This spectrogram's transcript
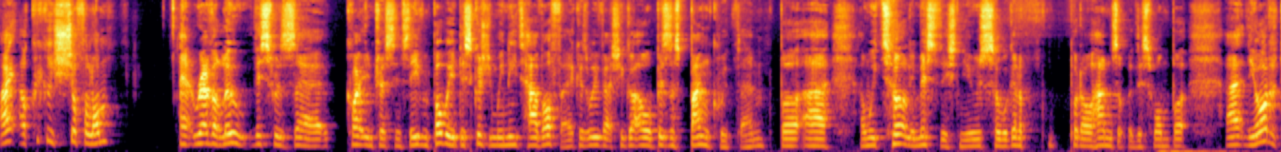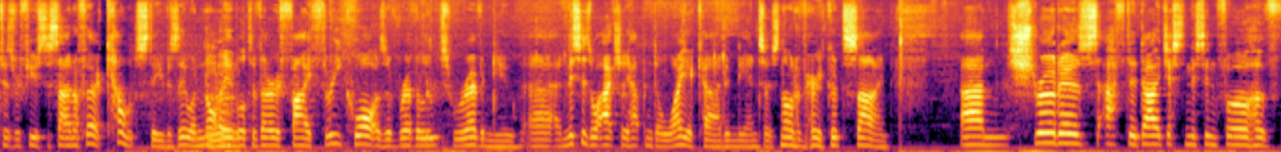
I, I'll quickly shuffle on. Uh, Revolut, this was uh, quite interesting, Stephen. Probably a discussion we need to have off air because we've actually got our business bank with them, but uh, and we totally missed this news, so we're going to put our hands up with this one. But uh, the auditors refused to sign off their accounts, Steve, as they were not able to verify three quarters of Revolut's revenue, uh, and this is what actually happened to Wirecard in the end. So it's not a very good sign. Um, Schroders, after digesting this info, have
